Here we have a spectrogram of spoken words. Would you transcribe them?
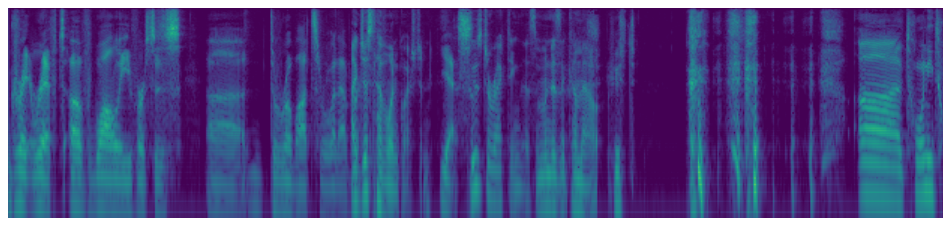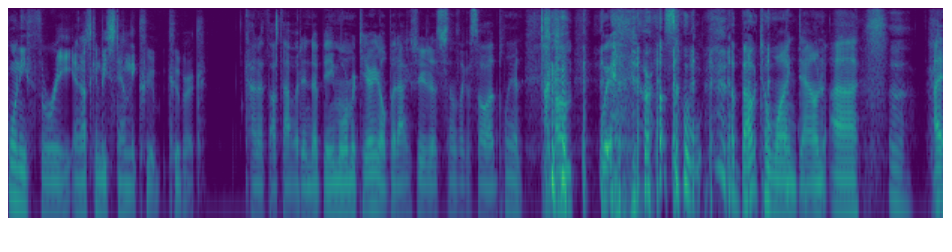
great rifts of WALL-E versus uh, the robots or whatever. I just have one question: yes. Who's directing this, and when does it come out? Who's uh 2023 and that's going to be Stanley Kubrick. Kind of thought that would end up being more material, but actually, it just sounds like a solid plan. Um, we- we're also about to wind down. Uh, I,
